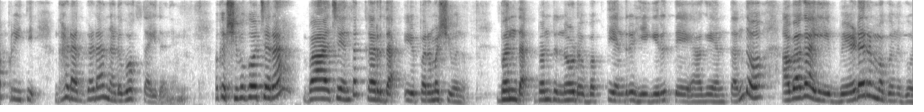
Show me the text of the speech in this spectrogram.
ಪ್ರೀತಿ. ಗಡ ಗಡ ನಡಗೋಗ್ತಾ ಇದ್ದಾನೆ ಅವನು. ಓಕೆ, ಶಿವಗೋಚರ ಬಾಚೆ ಅಂತ ಕರ್ದ ಈ ಪರಮಶಿವನು. ಬಂದ, ಬಂದು ನೋಡು ಭಕ್ತಿ ಅಂದ್ರೆ ಹೀಗಿರುತ್ತೆ ಹಾಗೆ ಅಂತಂದು ಅವಾಗ ಈ ಬೇಡರ ಮಗನಿಗೂ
